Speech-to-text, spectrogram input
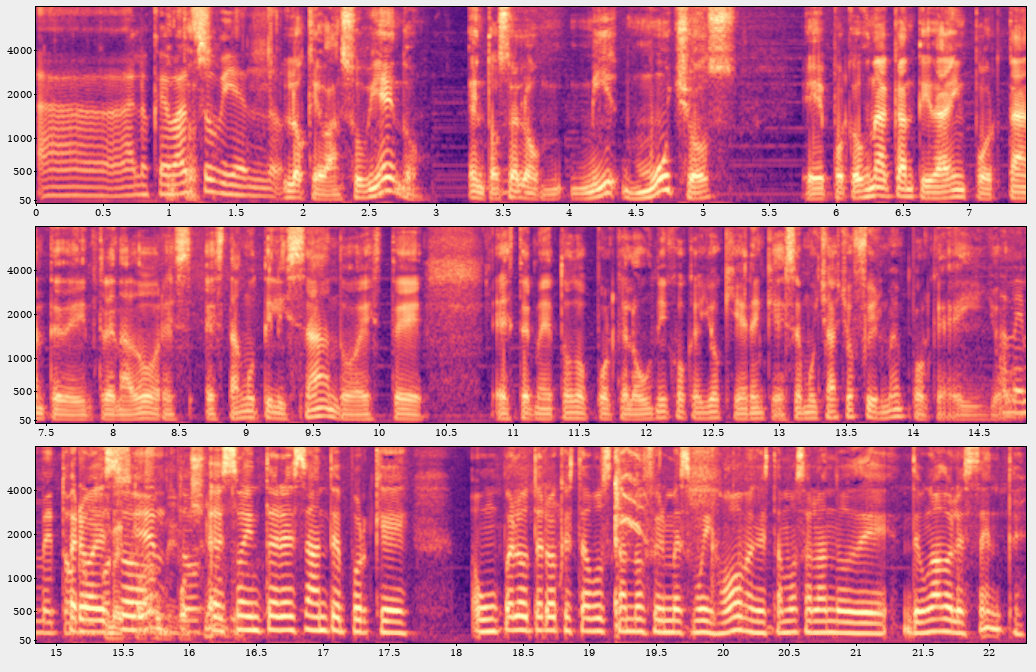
Ah, lo que van subiendo. Lo que van subiendo. Entonces, muchos, eh, porque es una cantidad importante de entrenadores, están utilizando este, este método porque lo único que ellos quieren es que ese muchacho firme porque ahí yo... Pero eso, eso es interesante porque un pelotero que está buscando firme es muy joven, estamos hablando de, de un adolescente.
